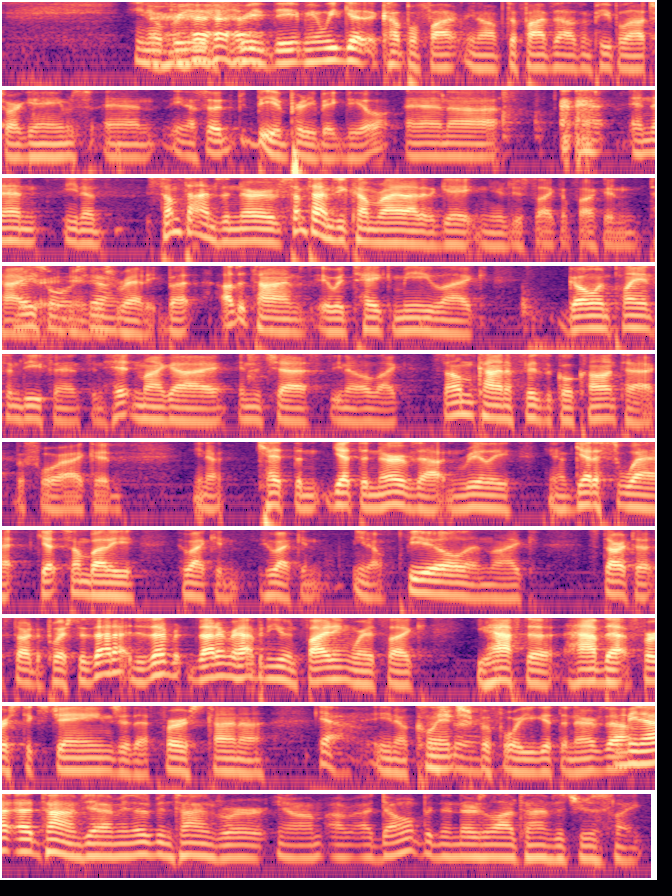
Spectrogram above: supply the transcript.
you know breathe breathe deep. I mean, we'd get a couple five, you know, up to five thousand people out to our games, and you know, so it'd be a pretty big deal. And uh, and then you know, sometimes the nerves. Sometimes you come right out of the gate and you're just like a fucking tiger, Racehorse, and you're just ready. But other times it would take me like going playing some defense and hitting my guy in the chest, you know, like some kind of physical contact before I could, you know, get the get the nerves out and really, you know, get a sweat, get somebody who I can who I can, you know, feel and like start to start to push. Does that does that does that ever happen to you in fighting where it's like you have to have that first exchange or that first kind of yeah. you know clinch sure. before you get the nerves out? I mean, at, at times, yeah. I mean, there's been times where you know I'm, I'm, I don't, but then there's a lot of times that you're just like,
